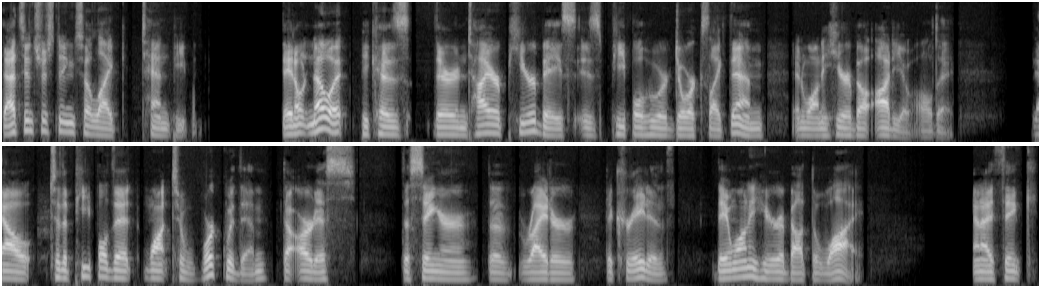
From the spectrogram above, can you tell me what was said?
that's interesting to like 10 people. They don't know it because their entire peer base is people who are dorks like them and want to hear about audio all day. Now, to the people that want to work with them, the artists, the singer, the writer, the creative, they want to hear about the why. And I think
